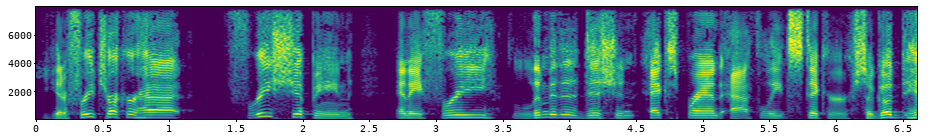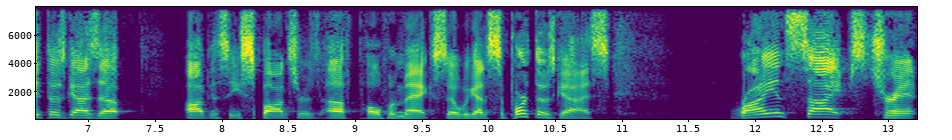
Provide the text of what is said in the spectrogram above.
you get a free trucker hat, free shipping, and a free limited edition X brand athlete sticker. So go hit those guys up. Obviously, sponsors of Pulp MX. So we got to support those guys. Ryan Sipes, Trent.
